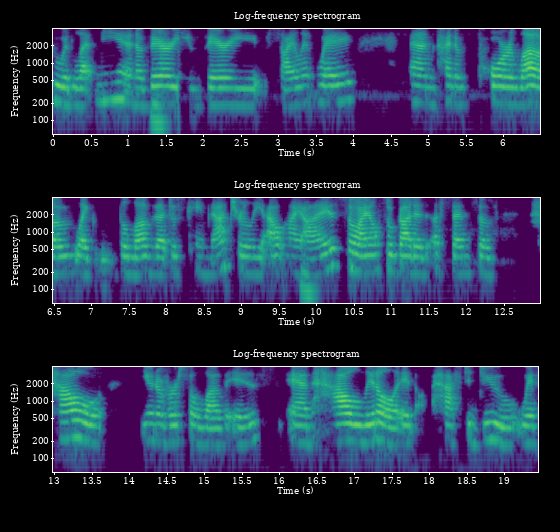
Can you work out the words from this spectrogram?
who would let me in a very, very silent way and kind of pour love, like the love that just came naturally out my eyes. So I also got a, a sense of how universal love is and how little it has to do with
